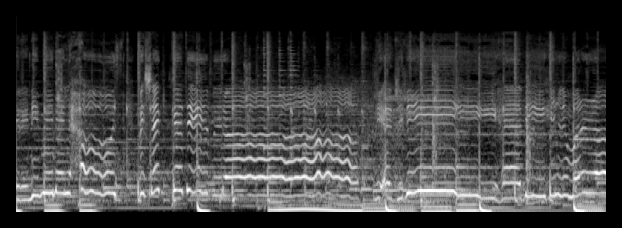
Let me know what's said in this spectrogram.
أجرني من الحوز بشكة إبرة لأجلي هذه المرة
